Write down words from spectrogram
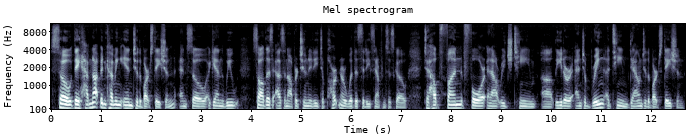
So they have not been coming into the BART station. And so, again, we saw this as an opportunity to partner with the city of San Francisco to help fund for an outreach team uh, leader and to bring a team down to the BART station.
